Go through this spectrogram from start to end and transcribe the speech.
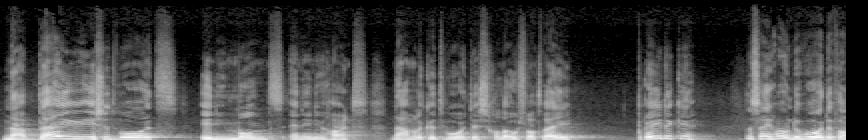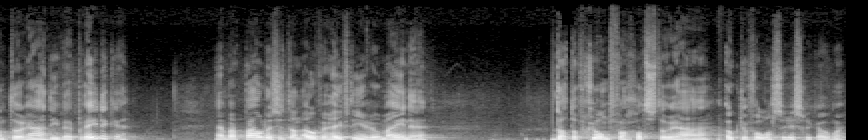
Nabij u is het woord, in uw mond en in uw hart. Namelijk het woord des geloofs wat wij prediken. Dat zijn gewoon de woorden van Torah die wij prediken. En waar Paulus het dan over heeft in Romeinen, dat op grond van Gods Torah ook de verlosser is gekomen.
